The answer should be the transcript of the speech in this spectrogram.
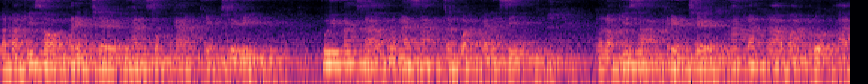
ลำดับที่2เรียนเชิญท่านสงการเข็มสิริผู้พิพากษาหัวหน้าศาลจังหวัดกาฬสินธุ์ลำดับที่3เรียนเชิญท่านรัตดาวันหลวงอา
